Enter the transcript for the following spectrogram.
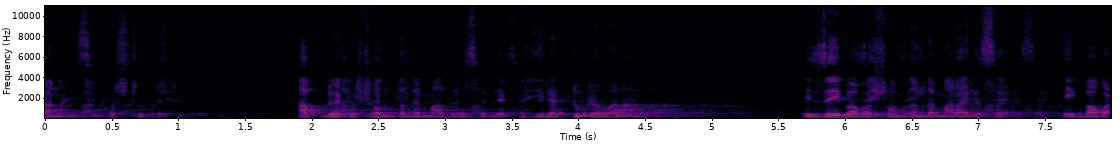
বানাইছে, কষ্ট করে। আপনি একটা সন্তানের মাদ্রাসায় একটা হীরার টুকরা বানান। এই যে বাবার সন্তানটা মারা গেছে, এই বাবা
